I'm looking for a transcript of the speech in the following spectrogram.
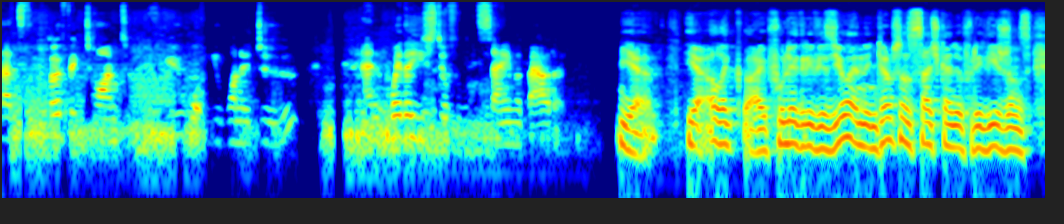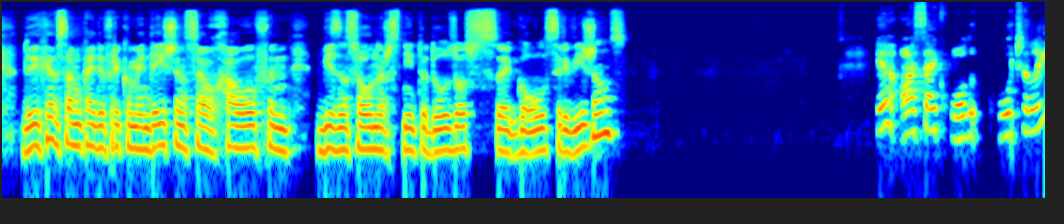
that's the perfect time to review what you want to do and whether you still feel the same about it. Yeah, yeah, like I fully agree with you. And in terms of such kind of revisions, do you have some kind of recommendations of how often business owners need to do those uh, goals revisions? Yeah, I say quarterly.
